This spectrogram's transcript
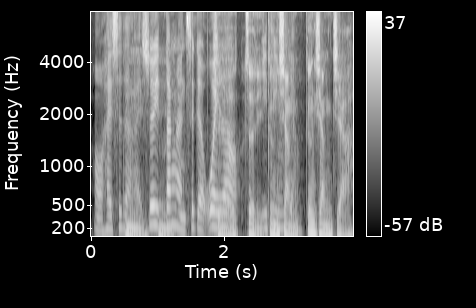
哦，还是来，嗯、所以当然这个味道这里更像更像家，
